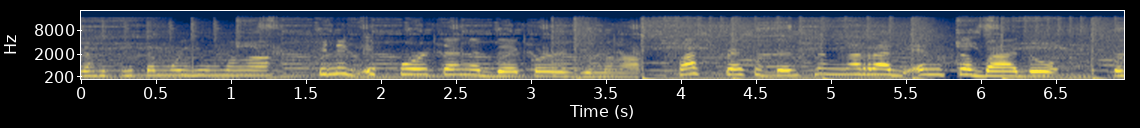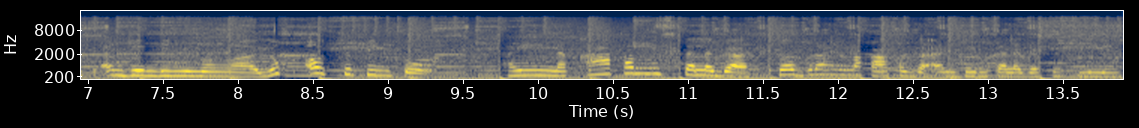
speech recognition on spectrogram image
nakikita mo yung mga pinag-effortan na decor, yung mga class presidents ng ngarag and kabado. Tapos andyan din yung mga lookout sa pinto. Ay, nakakamiss talaga. Sobrang nakakagaan din talaga sa feeling.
